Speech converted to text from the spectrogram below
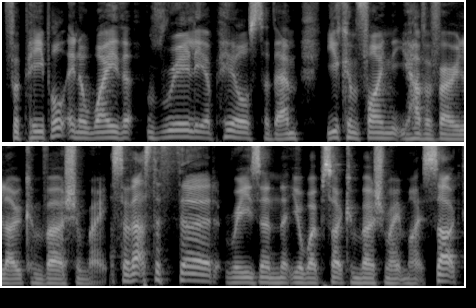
for people in a way that really appeals to them, you can find that you have a very low conversion rate. So, that's the third reason that your website conversion rate might suck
